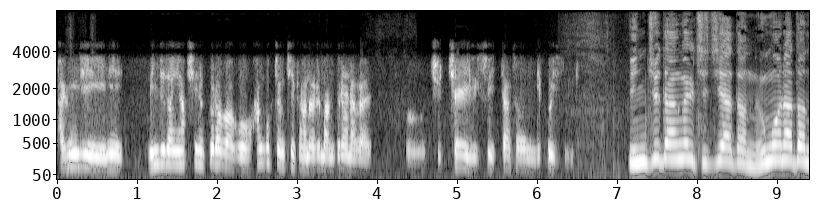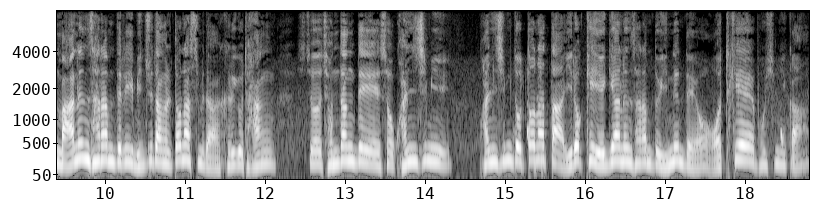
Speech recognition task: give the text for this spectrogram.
박용진이 민주당의 혁신을 끌어가고 한국 정치 변화를 만들어 나갈 어, 주체일 수 있다 저는 믿고 있습니다. 민주당을 지지하던 응원하던 많은 사람들이 민주당을 떠났습니다. 그리고 당 저 전당대회에서 관심이 관심도 떠났다 이렇게 얘기하는 사람도 있는데요. 어떻게 보십니까?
